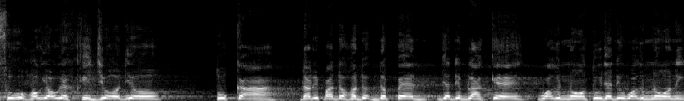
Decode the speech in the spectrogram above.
suruh orang-orang kerja dia tukar daripada hadap depan jadi belakang warna tu jadi warna ni.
